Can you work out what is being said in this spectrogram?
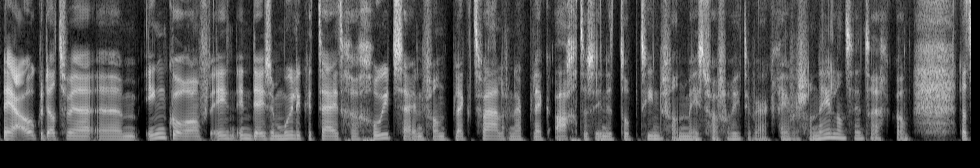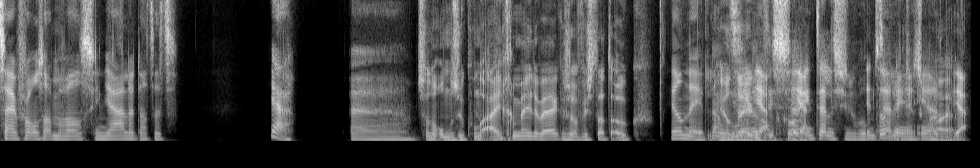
Nou ja, ook dat we ehm, in, corona, in, in deze moeilijke tijd gegroeid zijn van plek 12 naar plek 8. Dus in de top 10 van de meest favoriete werkgevers van Nederland zijn terechtgekomen. Dat zijn voor ons allemaal wel signalen dat het ja, eh, Is dat een onderzoek onder eigen medewerkers of is dat ook. heel Nederland. Heel Nederland dat is gewoon. eh, intelligence group? Intelligence Ja, ja. Ja. ja.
